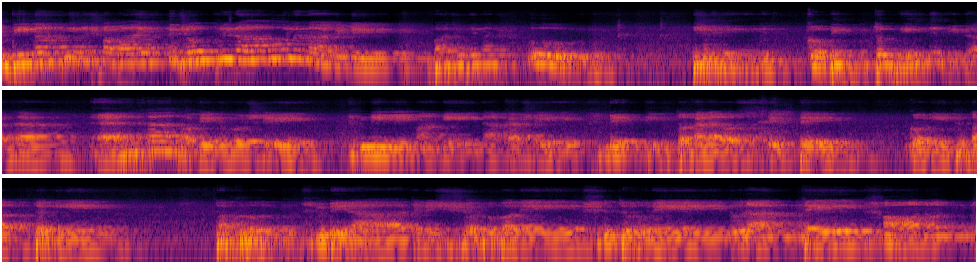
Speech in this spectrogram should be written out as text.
বিনাহীন সবাই যন্ত্রীরা আঙুল নাচবে। বাজবে না সুর সেই কবিত্বহীন বিধাতা। একা রবেন বসে নীলিমাহীন আকাশে, ব্যক্তিত্ব হারা অস্তিত্বে, গণিত তত্ত্ব নিয়ে। তখন বিরাট বিশ্বভুবনে, দূরে, দূরান্তে, অনন্ত,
